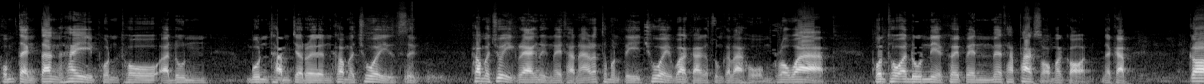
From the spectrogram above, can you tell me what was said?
ผมแต่งตั้งให้พลโทอดุลบุญธรรมเจริญเข้ามาช่วยศึก เข้ามาช่วยอีกแรงหนึ่งในฐานะรัฐมนตรีช่วยว่าการกระทรวงกลาโหม เพราะว่าพลโทอดุลเนี่ยเคยเป็นแม่ทัพภาคสองมาก่อนนะครับก็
